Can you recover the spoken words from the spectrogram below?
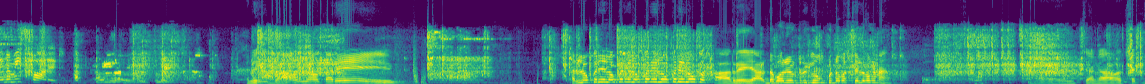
Enemy spotted. बोल ना, तुम्ही. अरे डावला होता रे. अरे लवकर ये लवकर ये लवकर ये लवकर ये लवकर. अरे यार डबल इलेक्ट्रिक घेऊन कुठं बसलेलं बघ ना. आईच्या गावात. छट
